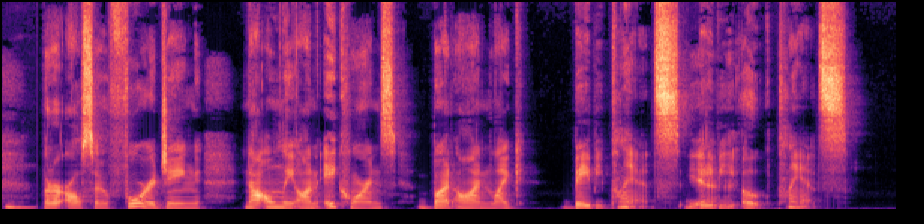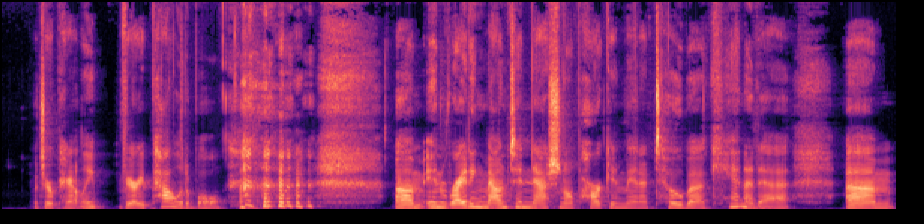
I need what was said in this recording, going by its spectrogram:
Mm. but are also foraging not only on acorns, but on like baby plants, Yeah. baby oak plants, which are apparently very palatable. um, in Riding Mountain National Park in Manitoba, Canada, um,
